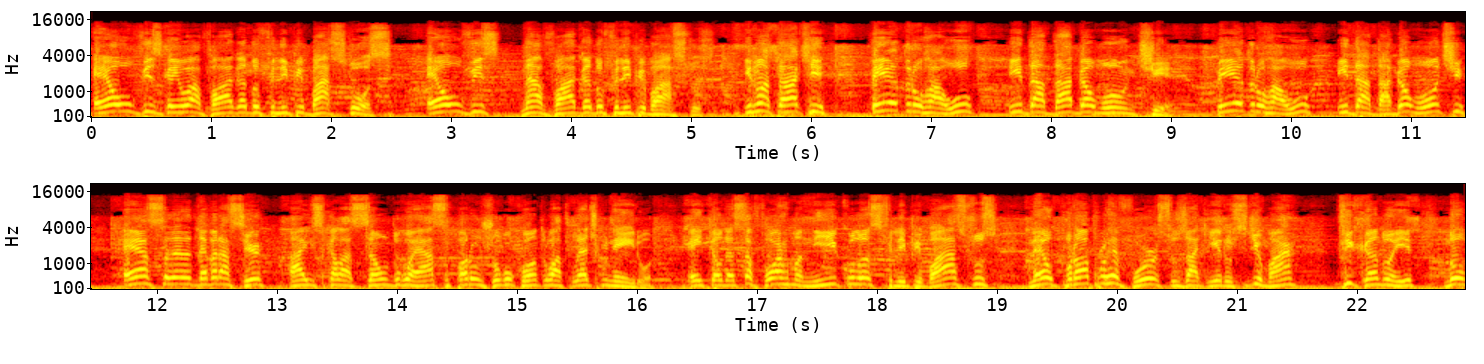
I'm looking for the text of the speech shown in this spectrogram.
Elvis ganhou a vaga do Felipe Bastos. Elvis na vaga do Felipe Bastos. E no ataque, Pedro Raul e Dadá Belmonte. Pedro Raul e Dadá Belmonte. Essa deverá ser a escalação do Goiás para o jogo contra o Atlético Mineiro. Então, dessa forma, Nicolas, Felipe Bastos, né, o próprio reforço, o zagueiro Sidmar, ficando aí no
